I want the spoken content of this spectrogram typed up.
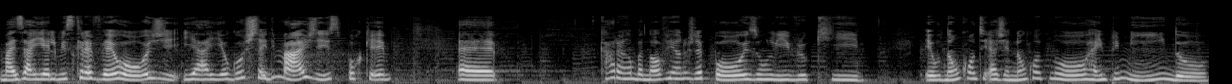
mas aí ele me escreveu hoje e aí eu gostei demais disso, porque, é, caramba, nove anos depois, um livro que eu não conti- a gente não continuou reimprimindo,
